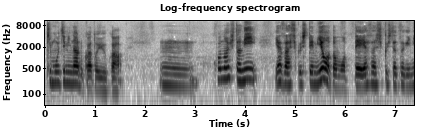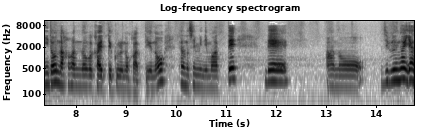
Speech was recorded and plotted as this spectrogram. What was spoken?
気持ちになるかというか、うーん、この人に優しくしてみようと思って優しくした時にどんな反応が返ってくるのかっていうのを楽しみに待ってであの自分が優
